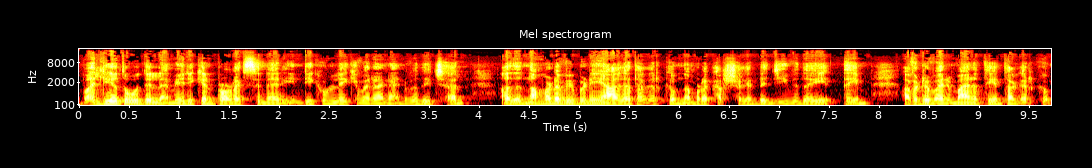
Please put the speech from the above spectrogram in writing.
വലിയ തോതിൽ അമേരിക്കൻ പ്രോഡക്ട്സിനെ ഇന്ത്യക്കുള്ളിലേക്ക് വരാൻ അനുവദിച്ചാൽ അത് നമ്മുടെ വിപണിയാകെ തകർക്കും നമ്മുടെ കർഷകരുടെ ജീവിതത്തെയും അവരുടെ വരുമാനത്തെയും തകർക്കും.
